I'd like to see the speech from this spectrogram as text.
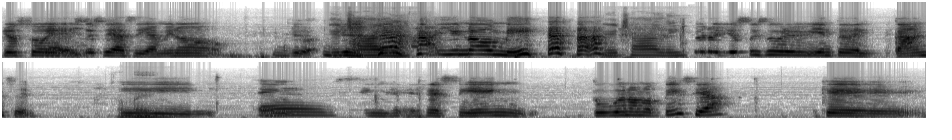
yo soy, Yes. yo soy así, a mí no, yo- You're Charlie. you know me, You're Charlie. pero yo soy sobreviviente del cáncer y en- Yes. en- recién tuve una noticia que,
